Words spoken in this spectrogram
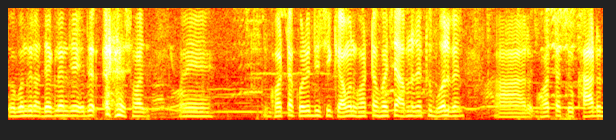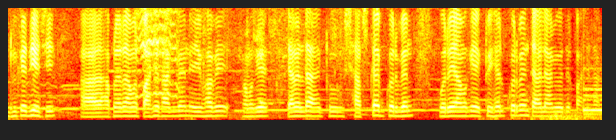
তো বন্ধুরা, দেখলেন যে এদের সহজ মানে ঘরটা করে দিয়েছি, কেমন ঘরটা হয়েছে আপনারা একটু বলবেন। আর ঘরটা খাটও ঢুকে দিয়েছি। আর আপনারা আমার পাশে থাকবেন। এইভাবে আমাকে চ্যানেলটা একটু সাবস্ক্রাইব করবেন, করে আমাকে একটু হেল্প করবেন, তাহলে আমি ওদের পাশে থাকব।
